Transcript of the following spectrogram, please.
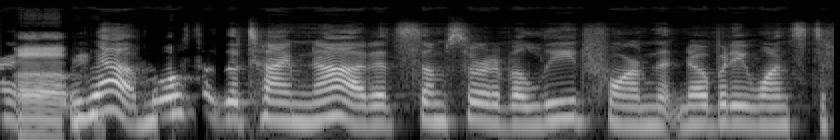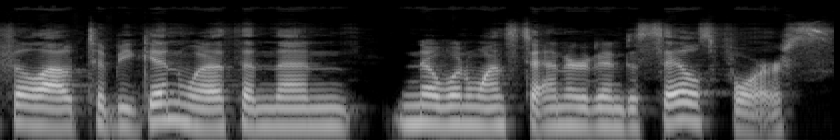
Right. Um, yeah, most of the time not. It's some sort of a lead form that nobody wants to fill out to begin with, and then no one wants to enter it into Salesforce.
